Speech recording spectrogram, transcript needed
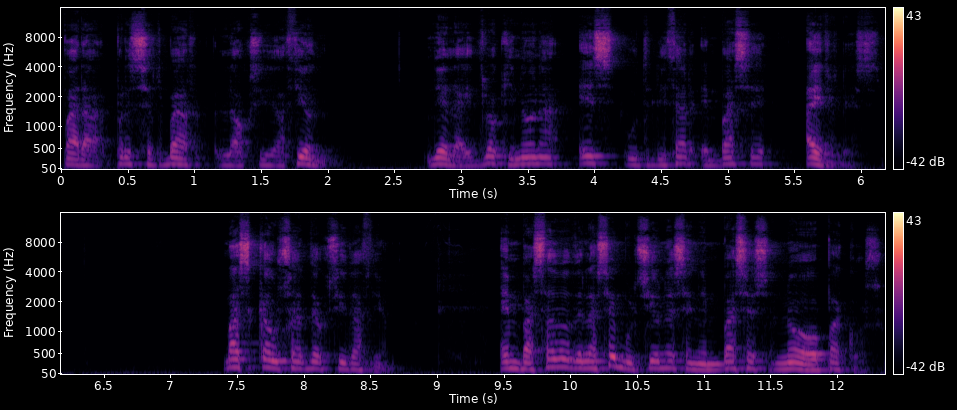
para preservar la oxidación de la hidroquinona es utilizar envase airless. Más causas de oxidación. Envasado de las emulsiones en envases no opacos.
